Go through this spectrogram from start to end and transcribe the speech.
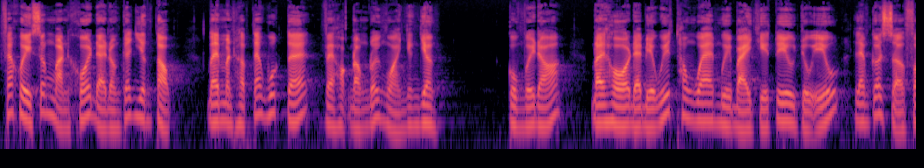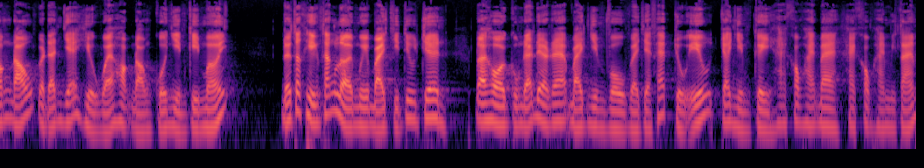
phát huy sức mạnh khối đại đoàn kết dân tộc, đẩy mạnh hợp tác quốc tế và hoạt động đối ngoại nhân dân. Cùng với đó, Đại hội đã biểu quyết thông qua 17 chỉ tiêu chủ yếu làm cơ sở phấn đấu và đánh giá hiệu quả hoạt động của nhiệm kỳ mới. Để thực hiện thắng lợi 17 chỉ tiêu trên, Đại hội cũng đã đề ra 7 nhiệm vụ và giải pháp chủ yếu cho nhiệm kỳ 2023-2028.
